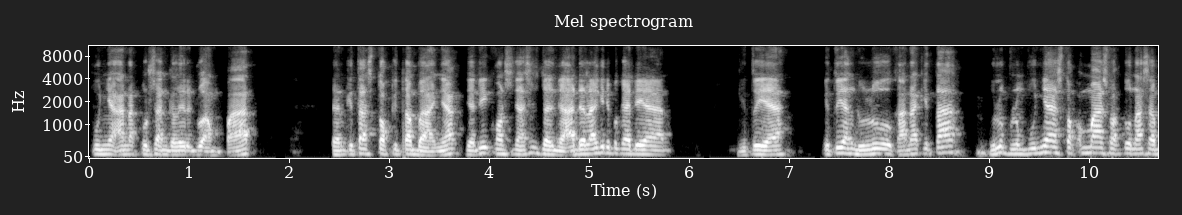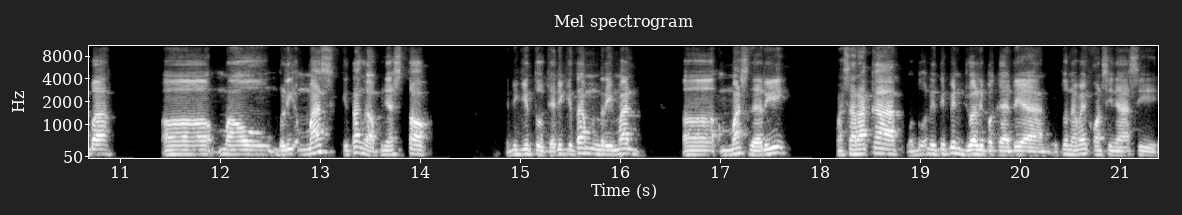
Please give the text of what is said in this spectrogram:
punya anak perusahaan galeri 24 dan kita stok kita banyak, jadi konsinyasi sudah nggak ada lagi di pegadaian. Gitu ya. Itu yang dulu karena kita dulu belum punya stok emas waktu nasabah eh, mau beli emas, kita nggak punya stok. Jadi gitu. Jadi kita menerima eh, emas dari masyarakat untuk nitipin jual di pegadaian. Itu namanya konsinyasi.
